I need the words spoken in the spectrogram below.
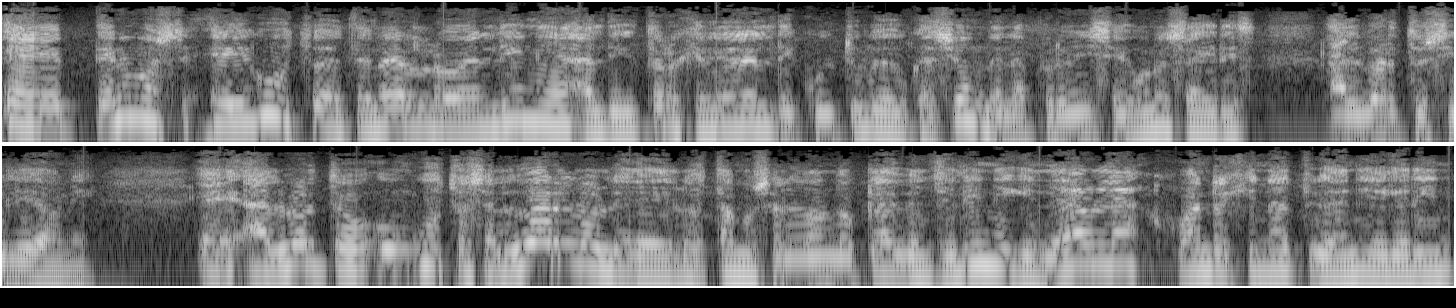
Eh, tenemos el gusto de tenerlo en línea al director general de Cultura y Educación de la provincia de Buenos Aires, Alberto Sileoni. Eh, Alberto, un gusto saludarlo, le, lo estamos saludando Claudio Angelini, quien le habla, Juan Reginato y Daniel Guerín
